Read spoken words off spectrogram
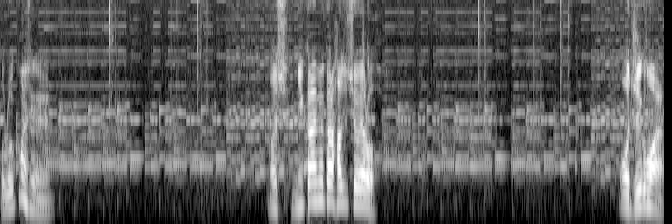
これ録音してねよし2回目から外しをやろう。お15万。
